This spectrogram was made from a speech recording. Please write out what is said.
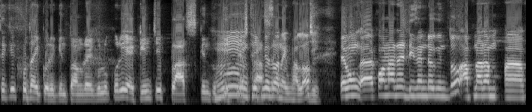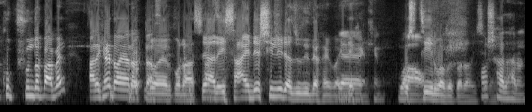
থেকে খোদাই করে কিন্তু আমরা এগুলো করি। এক ইঞ্চি প্লাস কিন্তু থিকনেস অনেক ভালো। এবং কর্নারের ডিজাইনটাও কিন্তু আপনারা খুব সুন্দর পাবেন। আর এখানে ডয়ার একটা করা আছে। আর এই সাইডের সিলিটা যদি দেখাই ভাই দেখেন. অস্থির ভাবে করা হয়েছে। অসাধারণ।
